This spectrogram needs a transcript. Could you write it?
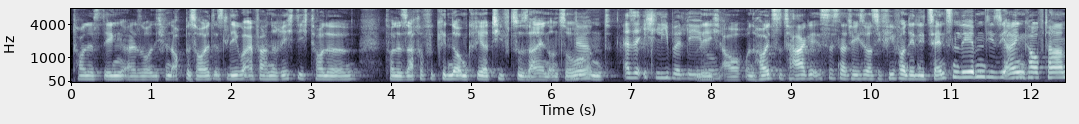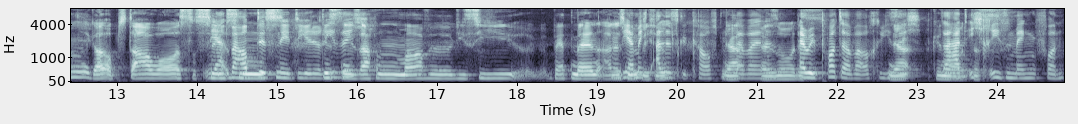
Tolles Ding. Also und ich finde auch bis heute ist Lego einfach eine richtig tolle, tolle Sache für Kinder, um kreativ zu sein und so. Ja. Und also ich liebe Lego. Ich auch. Und heutzutage ist es natürlich so, dass sie viel von den Lizenzen leben, die sie eingekauft haben. Egal ob Star Wars, Simpsons, ja, überhaupt Disney-Deal, Disney-Sachen, Marvel, DC, Batman, alles Und die haben echt alles gekauft mittlerweile. Ja, also Harry Potter war auch riesig. Ja, genau, da hatte ich Riesenmengen von.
